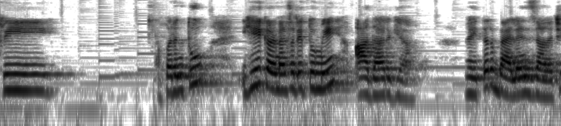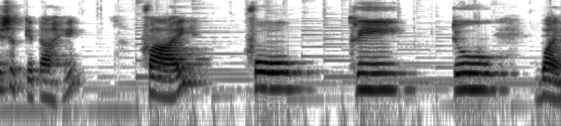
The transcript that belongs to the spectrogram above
थ्री परंतु हे करण्यासाठी तुम्ही आधार घ्या. नाहीतर बॅलन्स जाण्याची शक्यता आहे. Five four three two one.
